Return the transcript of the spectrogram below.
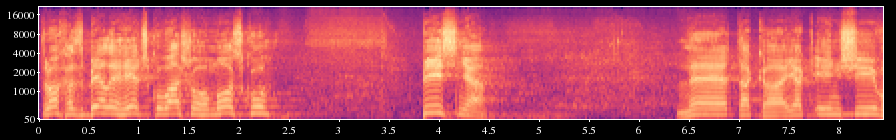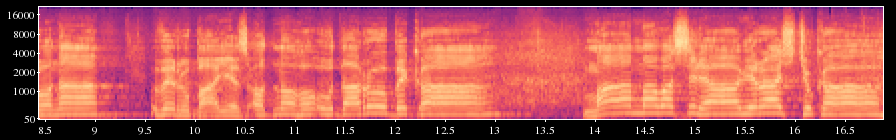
трохи збили гичку вашого мозку. Пісня. Не така, як інші, вона вирубає з одного удару бика. Мама Василя Вірастюка.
